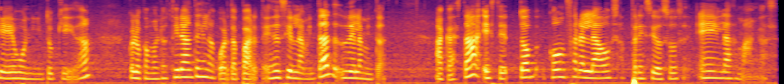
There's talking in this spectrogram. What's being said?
qué bonito queda. Colocamos los tirantes en la cuarta parte, es decir, la mitad de la mitad. Acá está este top con faralaos preciosos en las mangas.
